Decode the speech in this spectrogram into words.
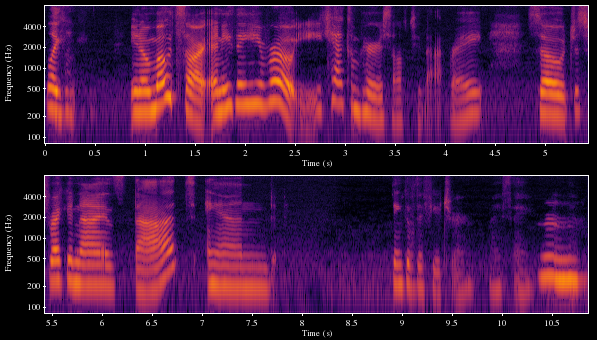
like you know mozart anything he wrote you can't compare yourself to that right so just recognize that and think of the future i say Mm.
